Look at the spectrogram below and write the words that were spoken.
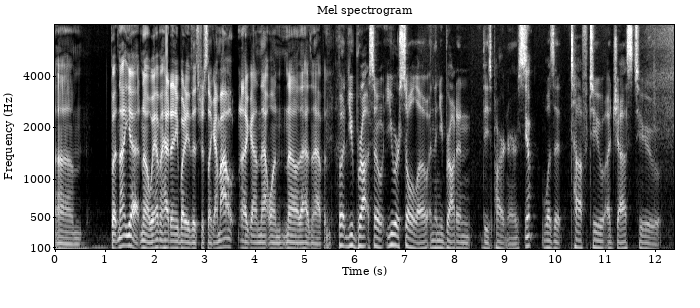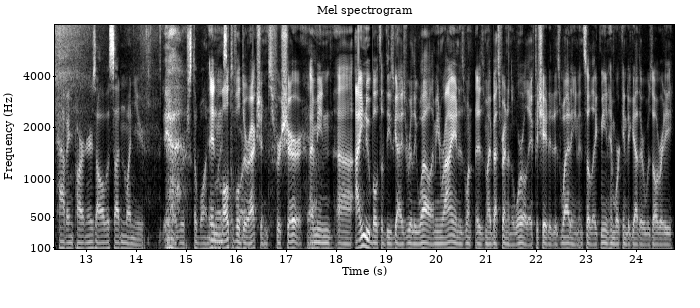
um, but not yet. No, we haven't had anybody that's just like I'm out like on that one. No, that hasn't happened. But you brought so you were solo, and then you brought in these partners. Yep. Was it tough to adjust to having partners all of a sudden when you, you know, just the one in multiple before? directions for sure. I mean, uh, I knew both of these guys really well. I mean, Ryan is one is my best friend in the world. I officiated his wedding, and so like me and him working together was already.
